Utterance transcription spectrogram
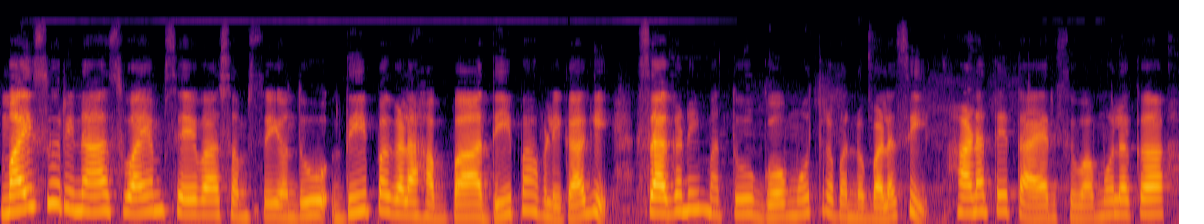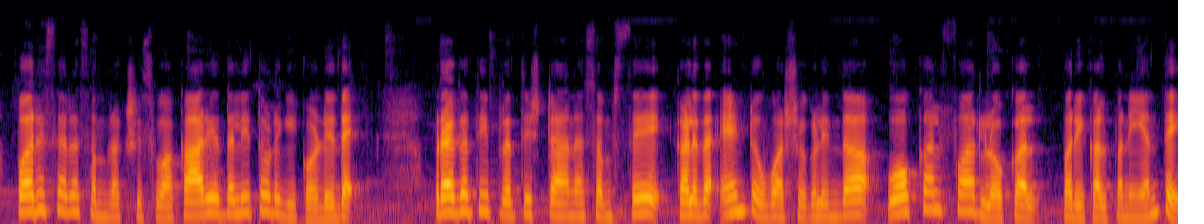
ಮೈಸೂರಿನ ಸ್ವಯಂ ಸೇವಾ ಸಂಸ್ಥೆಯೊಂದು ದೀಪಗಳ ಹಬ್ಬ ದೀಪಾವಳಿಗಾಗಿ ಸಗಣಿ ಮತ್ತು ಗೋಮೂತ್ರವನ್ನು ಬಳಸಿ ಹಣತೆ ತಯಾರಿಸುವ ಮೂಲಕ ಪರಿಸರ ಸಂರಕ್ಷಿಸುವ ಕಾರ್ಯದಲ್ಲಿ ತೊಡಗಿಕೊಂಡಿದೆ. ಪ್ರಗತಿ ಪ್ರತಿಷ್ಠಾನ ಸಂಸ್ಥೆ ಕಳೆದ ಎಂಟು ವರ್ಷಗಳಿಂದ ವೋಕಲ್ ಫಾರ್ ಲೋಕಲ್ ಪರಿಕಲ್ಪನೆಯಂತೆ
